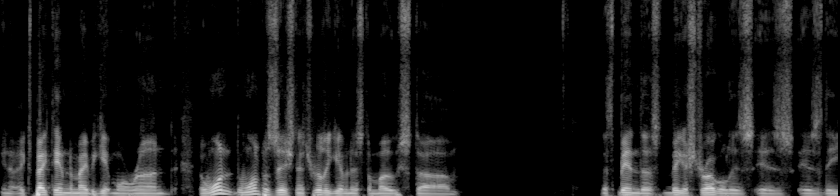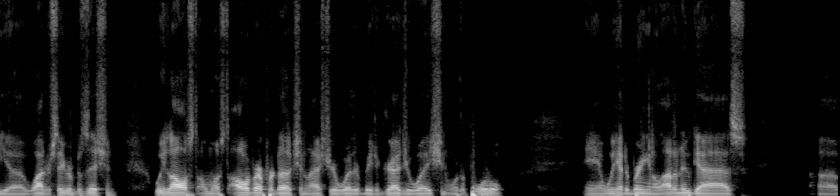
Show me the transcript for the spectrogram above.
you know, expect him to maybe get more run. The one, the one position that's really given us the most, um, that's been the biggest struggle is is is the uh, wide receiver position. We lost almost all of our production last year, whether it be the graduation or the portal and we had to bring in a lot of new guys. Uh,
